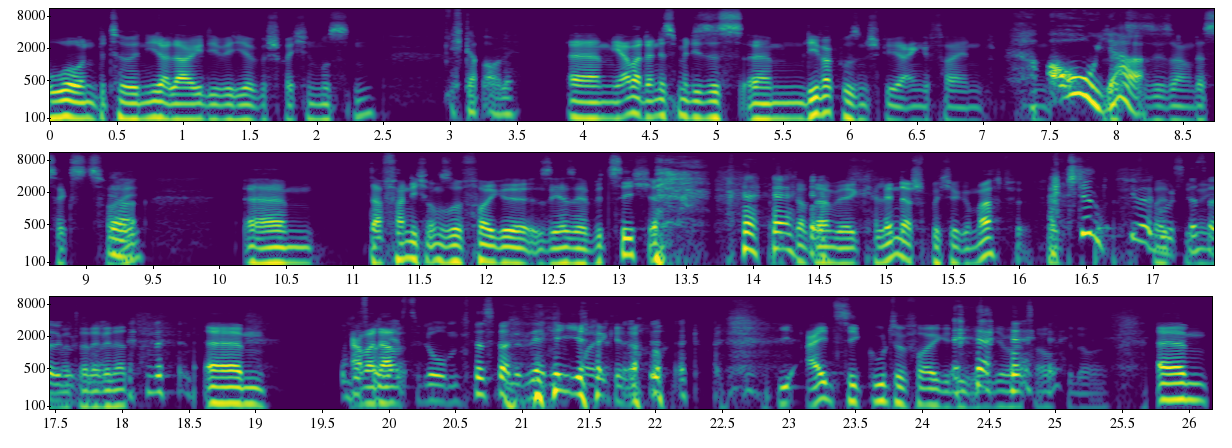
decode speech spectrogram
hohe und bittere Niederlage, die wir hier besprechen mussten? Ich glaube auch nicht. Ähm, ja, aber dann ist mir dieses ähm, Leverkusen-Spiel eingefallen. Oh ja. Saison, das 6-2. Ja. Ähm, da fand ich unsere Folge sehr, sehr witzig. ich glaube, da haben wir Kalendersprüche gemacht. Falls, Stimmt, die war gut. Das war gut. Erinnert. ähm, um aber da, zu loben. Das war eine sehr gute ja, Folge. ja, genau. Die einzig gute Folge, die wir jemals aufgenommen haben.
